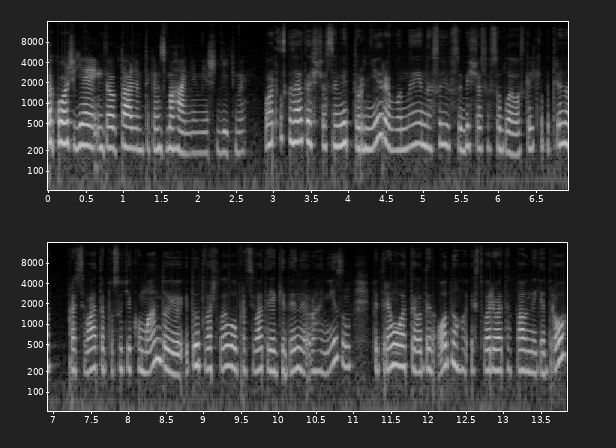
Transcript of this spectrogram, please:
також є інтелектуальним таким змаганням між дітьми. Варто сказати, що самі турніри вони несуть в собі щось особливе, оскільки потрібно працювати по суті командою, і тут важливо працювати як єдиний організм, підтримувати один одного і створювати певне ядро,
